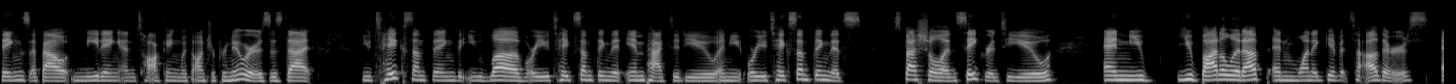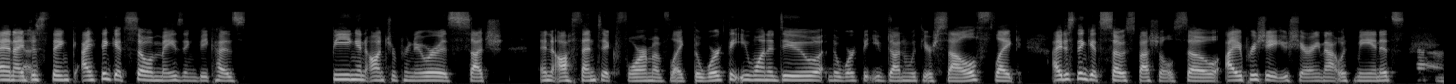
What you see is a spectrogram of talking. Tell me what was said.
things about meeting and talking with entrepreneurs is that you take something that you love or you take something that impacted you and you or you take something that's special and sacred to you and you you bottle it up and want to give it to others. And yes. I just think I think it's so amazing because being an entrepreneur is such an authentic form of like the work that you want to do, the work that you've done with yourself. Like I just think it's so special. So I appreciate you sharing that with me and it's yeah.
